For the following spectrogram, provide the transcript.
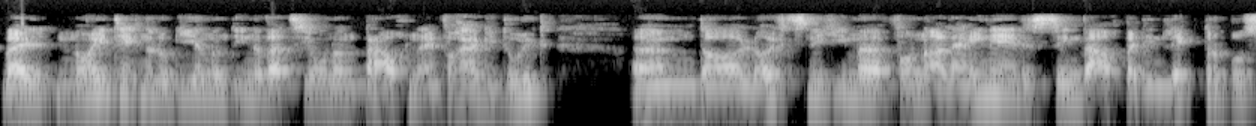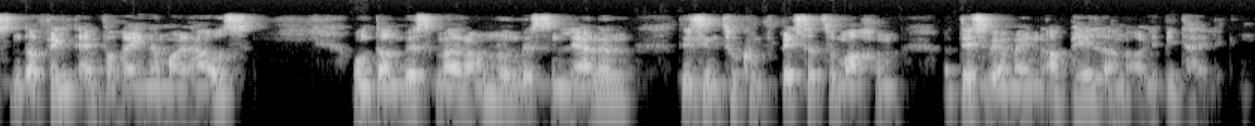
weil neue Technologien und Innovationen brauchen einfach auch Geduld. Ähm, da läuft es nicht immer von alleine. Das sehen wir auch bei den Elektrobussen. Da fällt einfach einer mal aus. Und dann müssen wir ran und müssen lernen, das in Zukunft besser zu machen. Das wäre mein Appell an alle Beteiligten.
